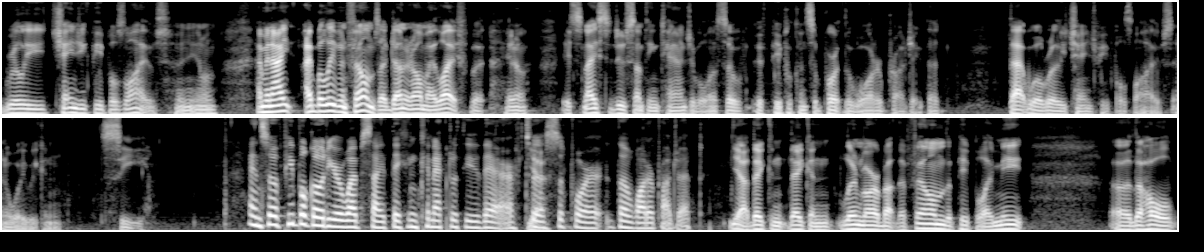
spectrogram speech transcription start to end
really changing people's lives. And you know, I mean, I, I believe in films. I've done it all my life, but you know, it's nice to do something tangible. And so, if people can support the water project, that that will really change people's lives in a way we can see. And so, if people go to your website, they can connect with you there to yes. support the water project. Yeah, they can they can learn more about the film, the people I meet, uh, the whole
